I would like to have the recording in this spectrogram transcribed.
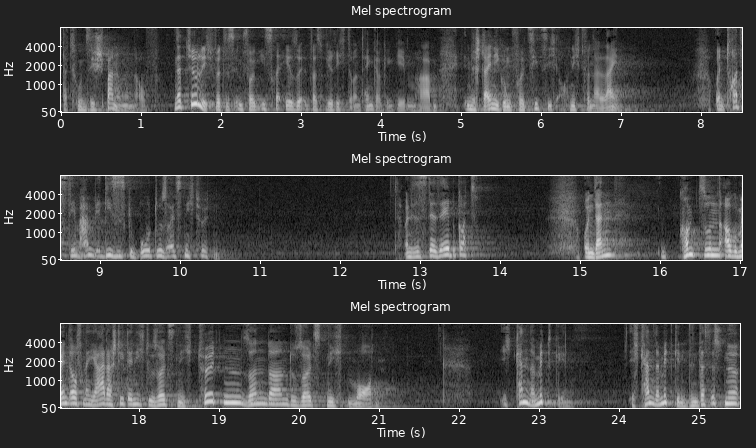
Da tun sich Spannungen auf. Natürlich wird es im Volk Israel so etwas wie Richter und Henker gegeben haben. Eine Steinigung vollzieht sich auch nicht von allein. Und trotzdem haben wir dieses Gebot, du sollst nicht töten. Und es ist derselbe Gott. Und dann kommt so ein Argument auf, na ja, da steht ja nicht, du sollst nicht töten, sondern du sollst nicht morden. Ich kann da mitgehen. Ich kann da mitgehen, denn das ist eine,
